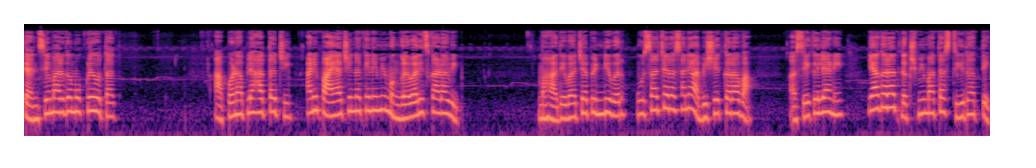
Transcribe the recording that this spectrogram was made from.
त्यांचे मार्ग मोकळे होतात. आपण आपल्या हाताची आणि पायाची नखे नेहमी मंगळवारीच काढावी. महादेवाच्या पिंडीवर उसाच्या रसाने अभिषेक करावा असे केल्याने या घरात लक्ष्मी माता स्थिर राहते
